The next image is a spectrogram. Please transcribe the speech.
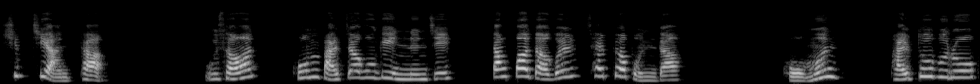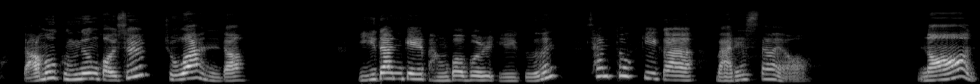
쉽지 않다. 우선 곰 발자국이 있는지 땅바닥을 살펴본다. 곰은 발톱으로 나무 긁는 것을 좋아한다. 2단계 방법을 읽은 산토끼가 말했어요. 난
